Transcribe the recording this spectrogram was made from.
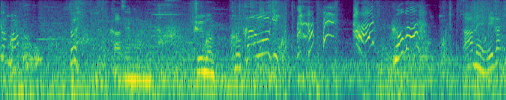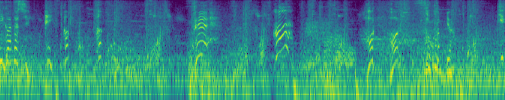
がまそれ。風の歌雲股間奥義ゴバ雨描きがたしへいはっ。せい。はっはっ。そこだ。や。ひっ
